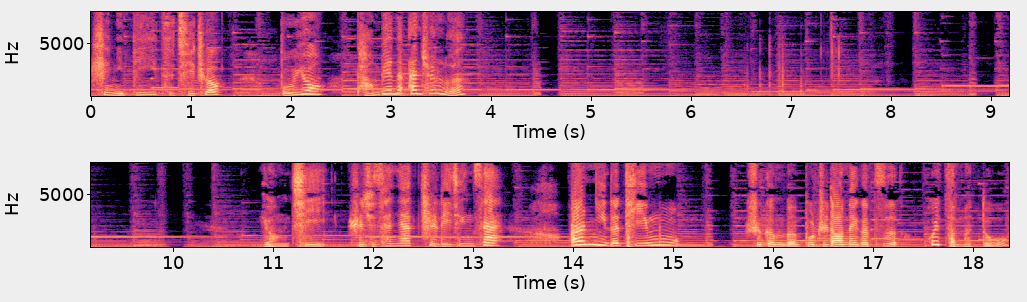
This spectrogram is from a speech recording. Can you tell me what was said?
是你第一次骑车不用旁边的安全轮。勇气是去参加智力竞赛，而你的题目是根本不知道那个字会怎么读。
